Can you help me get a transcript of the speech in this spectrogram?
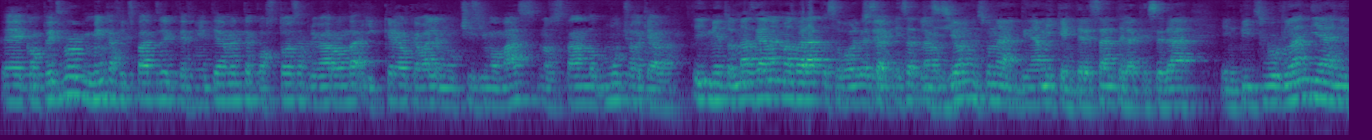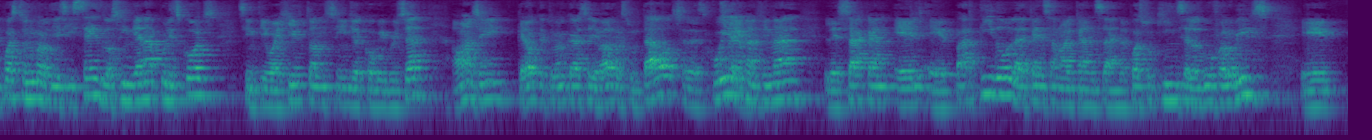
Eh, con Pittsburgh, Minka Fitzpatrick definitivamente costó esa primera ronda y creo que vale muchísimo más. Nos está dando mucho de qué hablar. Y mientras más ganan, más barata se vuelve esa, esa, adquisición. Es una dinámica interesante la que se da en Pittsburghlandia. En el puesto número 16, los Indianapolis Colts, sin T.Y. Hilton, sin Jacoby Brissett. Aún así, creo que tuvieron que haberse llevado el resultado. Se descuidan al final, le sacan el eh, partido. La defensa no alcanza. En el puesto 15, los Buffalo Bills. Eh,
